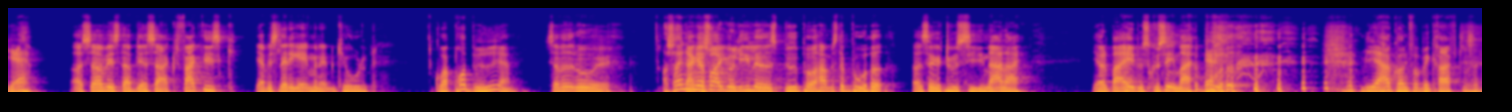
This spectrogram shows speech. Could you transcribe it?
Ja. Og så hvis der bliver sagt, faktisk, jeg vil slet ikke af med den kjole, Godt prøve at byde, ja. så ved du, øh, Og så der kan folk jo ligeledes byde på hamsterburet, og så kan du sige, nej, nej, jeg vil bare have, at du skulle se mig på buret. Vi er her kun for bekræftelse.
